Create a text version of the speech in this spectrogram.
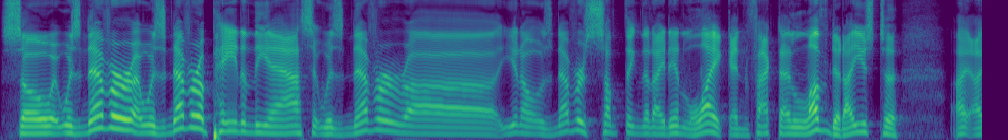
so it was never it was never a pain in the ass. It was never uh, you know it was never something that I didn't like. In fact, I loved it. I used to I, I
